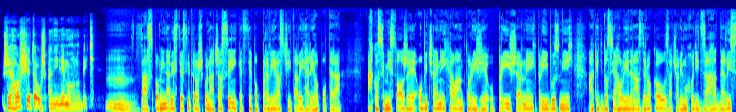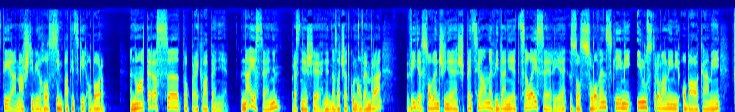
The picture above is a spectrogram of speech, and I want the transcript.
že horšie to už ani nemohlo byť. Hmm, zaspomínali ste si trošku na časy, keď ste po prvý raz čítali Harryho Pottera? Ako si myslel, že je obyčajný chalán, ktorý žije u príšerných, príbuzných a keď dosiahol 11 rokov, začali mu chodiť záhadné listy a navštívil ho sympatický obor. No a teraz e, to prekvapenie. Na jeseň, presnejšie hneď na začiatku novembra, vyjde v Slovenčine špeciálne vydanie celej série so slovenskými ilustrovanými obálkami v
